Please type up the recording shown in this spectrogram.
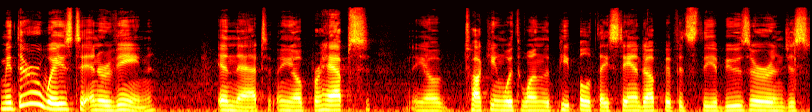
I mean, there are ways to intervene in that. You know, perhaps, you know, talking with one of the people if they stand up, if it's the abuser, and just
